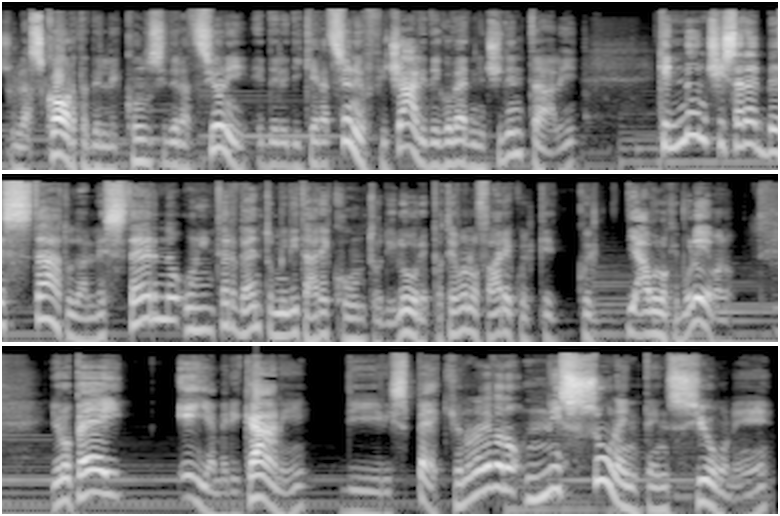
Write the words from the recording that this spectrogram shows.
sulla scorta delle considerazioni e delle dichiarazioni ufficiali dei governi occidentali, che non ci sarebbe stato dall'esterno un intervento militare contro di loro e potevano fare quel, che, quel diavolo che volevano. Gli europei e gli americani di rispecchio non avevano nessuna intenzione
